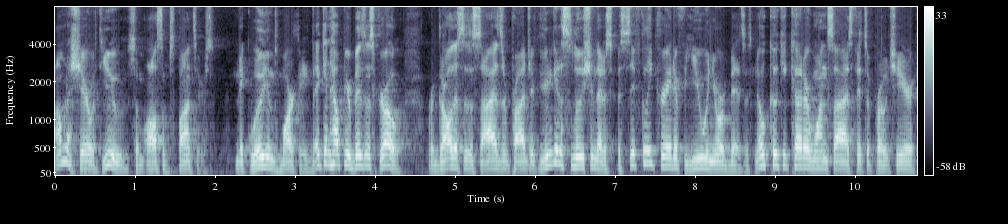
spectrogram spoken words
I'm going to share with you some awesome sponsors. McWilliams Marketing. They can help your business grow. Regardless of the size of the project, you're going to get a solution that is specifically created for you and your business. No cookie cutter, one size fits approach here.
